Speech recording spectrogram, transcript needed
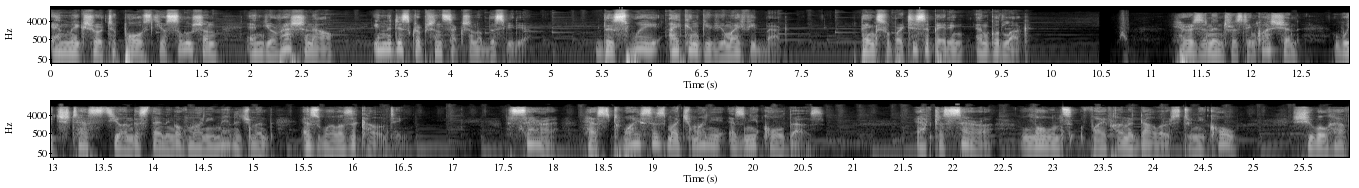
And make sure to post your solution and your rationale in the description section of this video. This way I can give you my feedback. Thanks for participating and good luck. Here's an interesting question which tests your understanding of money management as well as accounting. Sarah has twice as much money as Nicole does. After Sarah loans $500 to Nicole, she will have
